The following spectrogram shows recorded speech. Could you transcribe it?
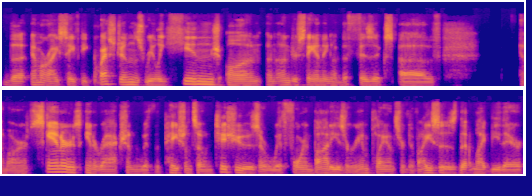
the MRI safety questions really hinge on an understanding of the physics of MR scanners, interaction with the patient's own tissues or with foreign bodies or implants or devices that might be there.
